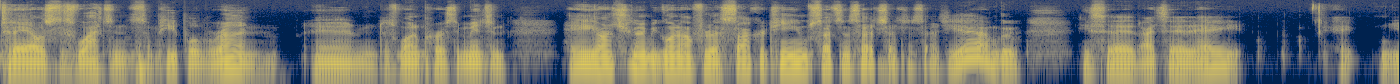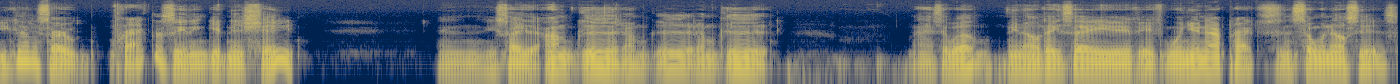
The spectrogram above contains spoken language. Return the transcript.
Today I was just watching some people run and just one person mentioned, "Hey, aren't you going to be going out for the soccer team such and such such and such?" Yeah, I'm good. He said, I said, "Hey, hey you got to start practicing and getting in shape." And he's like, "I'm good. I'm good. I'm good." And I said, well, you know, they say if, if when you're not practicing, someone else is.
